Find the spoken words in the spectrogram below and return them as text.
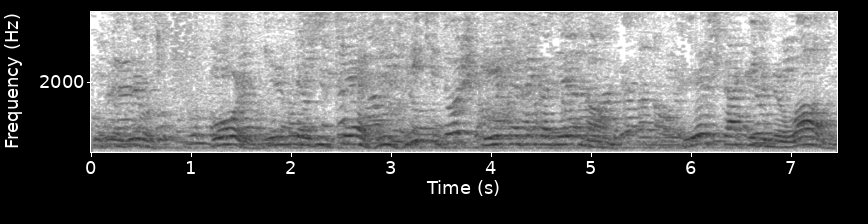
compreendeu? Foi, perdi, perdi 22 quilos, não é brincadeira não. E esse está aqui do meu lado,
